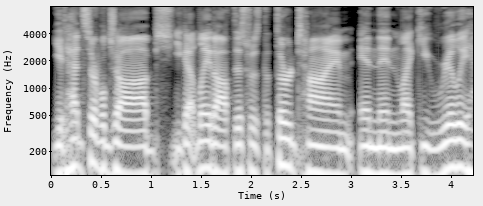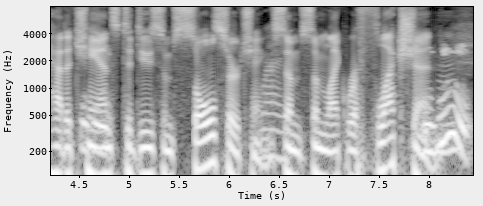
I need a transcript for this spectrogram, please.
you'd had several jobs you got laid off this was the third time and then like you really had a chance to do some soul searching Right. some some like reflection Mhm.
